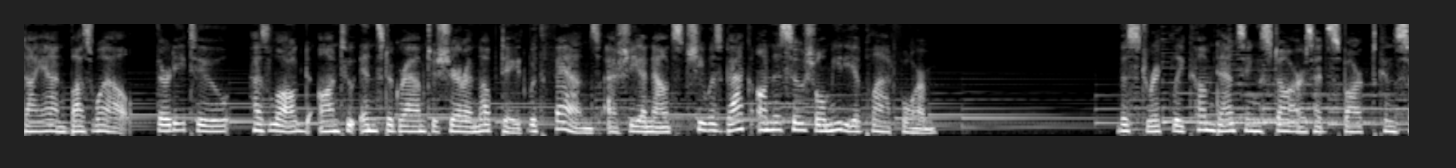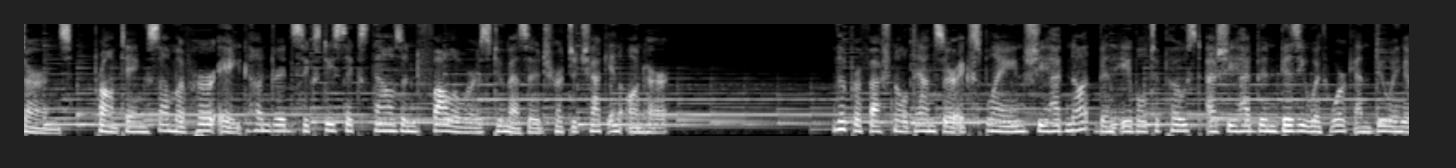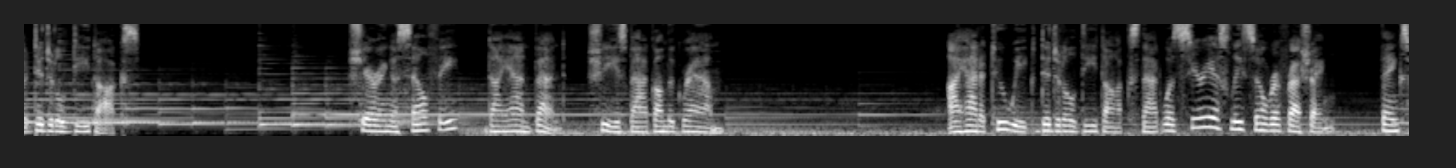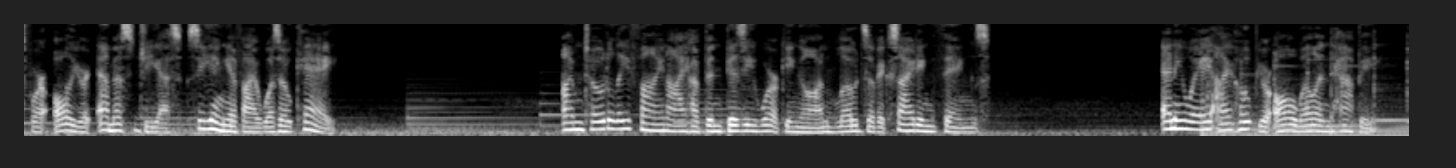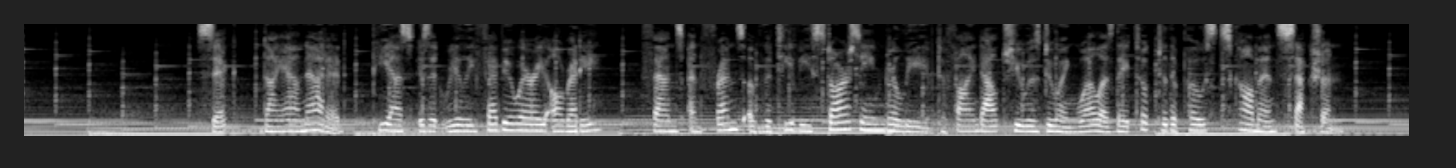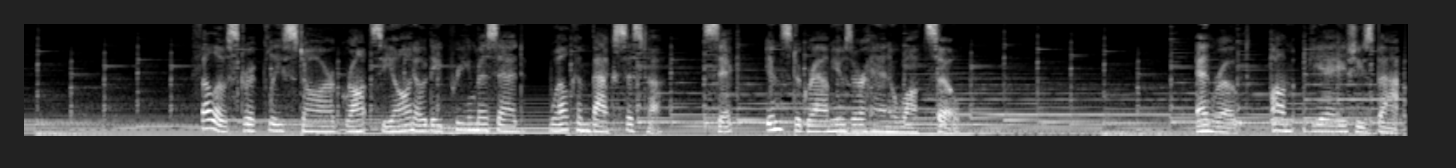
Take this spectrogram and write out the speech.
Dianne Buswell, 32, has logged onto Instagram to share an update with fans as she announced she was back on the social media platform. The Strictly Come Dancing stars had sparked concerns, prompting some of her 866,000 followers to message her to check in on her. The professional dancer explained she had not been able to post as she had been busy with work and doing a digital detox. Sharing a selfie, Dianne Bend, she's back on the gram. I had a two-week digital detox that was seriously so refreshing. Thanks for all your MSGs seeing if I was okay. I'm totally fine I have been busy working on loads of exciting things. Anyway I hope you're all well and happy. Sick, Dianne added, P.S. Is it really February already? Fans and friends of the TV star seemed relieved to find out she was doing well as they took to the post's comments section. Fellow Strictly star Graziano Di Prima said, Welcome back Sista. Sick, Instagram user Hannah Watso. And wrote, um, yay she's back.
